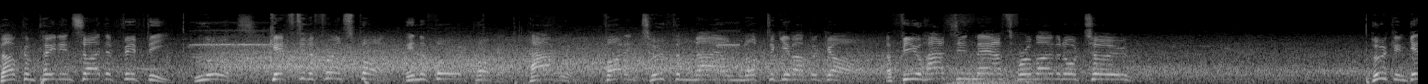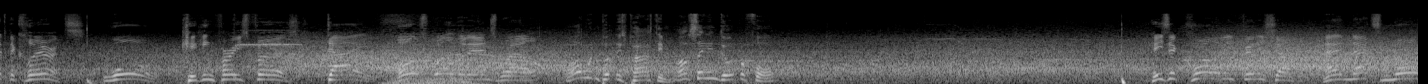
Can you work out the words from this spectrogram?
They'll compete inside the 50. Lewis gets to the front spot in the forward pocket. Hardwick fighting tooth and nail not to give up a goal. A few hearts in mouths for a moment or two. Who can get the clearance? Ward kicking for his first. Day. All's well that ends well. I wouldn't put this past him. I've seen him do it before. He's a quality finisher, and that's more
